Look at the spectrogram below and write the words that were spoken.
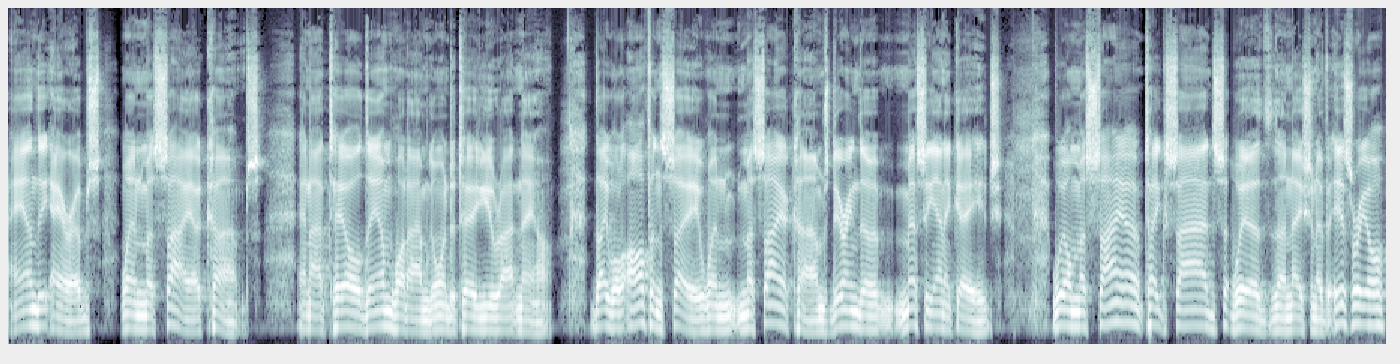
and the Arabs when Messiah comes? And I tell them what I'm going to tell you right now. they will often say when Messiah comes during the Messianic age, will Messiah take sides with the nation of Israel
